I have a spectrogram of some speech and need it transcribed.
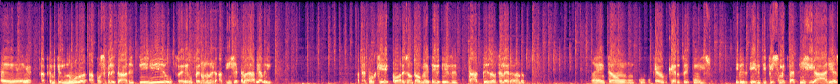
é praticamente nula a possibilidade de o, o fenômeno atingir aquela área ali. Até porque horizontalmente ele está desacelerando. Né? Então, o, o que eu quero dizer com isso? Ele, ele dificilmente vai atingir áreas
